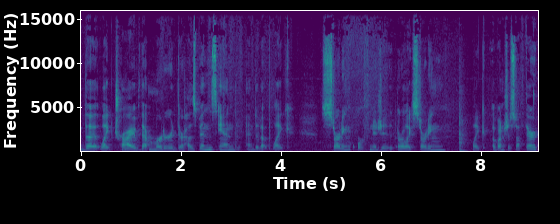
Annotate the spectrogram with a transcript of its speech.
the like tribe that murdered their husbands and ended up like starting orphanages or like starting like a bunch of stuff there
